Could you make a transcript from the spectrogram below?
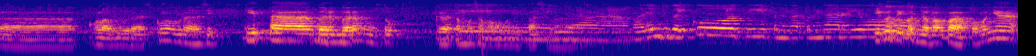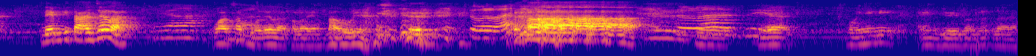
eh, kolaborasi kolaborasi. Kita bareng-bareng untuk ketemu sama komunitas Iya, lah kalian juga ikut nih pendengar-pendengar ayo. ikut-ikut nggak apa-apa. Pokoknya DM kita aja lah Iyalah. WhatsApp Iya. boleh lah kalau yang tahu ya banget. Betul banget sih. ya pokoknya ini enjoy banget lah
